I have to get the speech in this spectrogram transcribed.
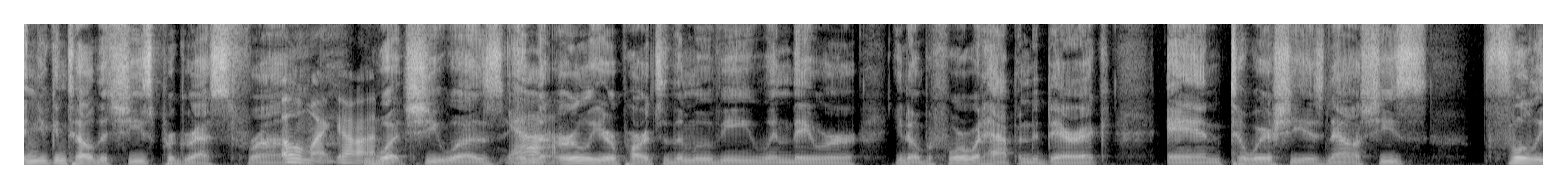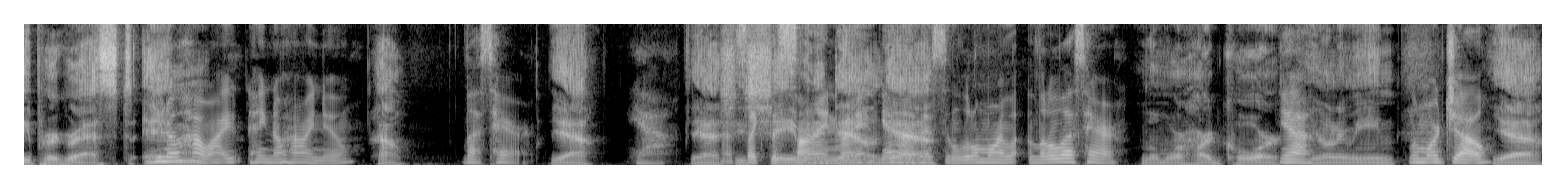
And you can tell that she's progressed from Oh my god. what she was in the earlier parts of the movie when they were, you know, before what happened to Derek and to where she is now. She's fully progressed. And You know how I I know how I knew? How? Less hair. Yeah. Yeah. Yeah. That's she's like the sign, it down. right? Yeah, Yeah. It's a little more a little less hair. A little more hardcore. Yeah. You know what I mean? A little more gel. Yeah.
